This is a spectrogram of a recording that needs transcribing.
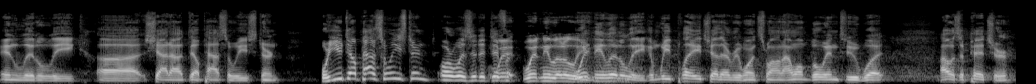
in Little League. Uh, shout out Del Paso Eastern. Were you Del Paso Eastern, or was it a different Whit- Whitney Little League. Whitney Little League? And we play each other every once in a while. And I won't go into what I was a pitcher,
